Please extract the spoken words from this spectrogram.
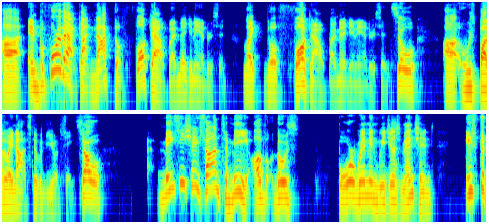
Uh, and before that, got knocked the fuck out by Megan Anderson. Like the fuck out by Megan Anderson. So, uh, who's by the way not still with the UFC. So, Macy Chiasson, to me, of those four women we just mentioned, is the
